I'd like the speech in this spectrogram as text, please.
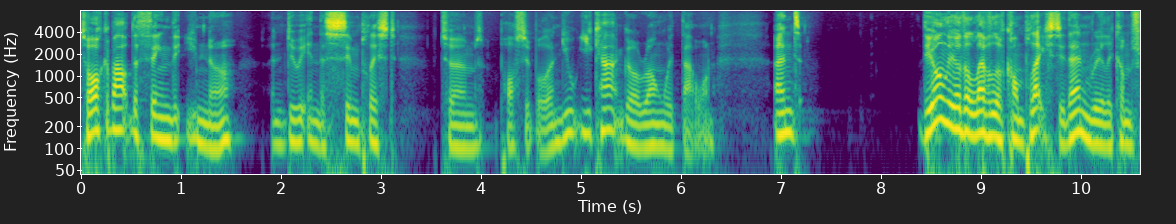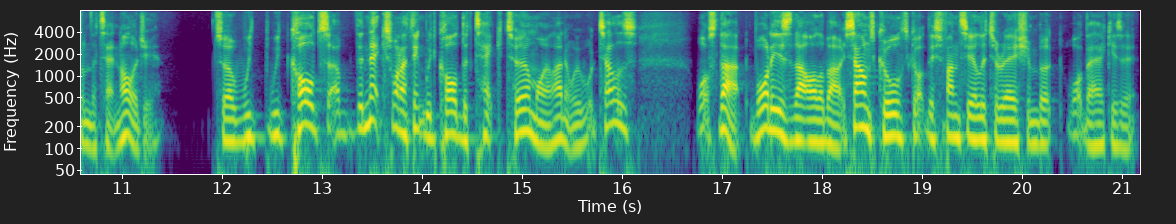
Talk about the thing that you know and do it in the simplest terms possible. And you, you can't go wrong with that one. And the only other level of complexity then really comes from the technology. So we we called the next one. I think we'd called the tech turmoil, hadn't we? Tell us what's that? What is that all about? It sounds cool. It's got this fancy alliteration, but what the heck is it?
